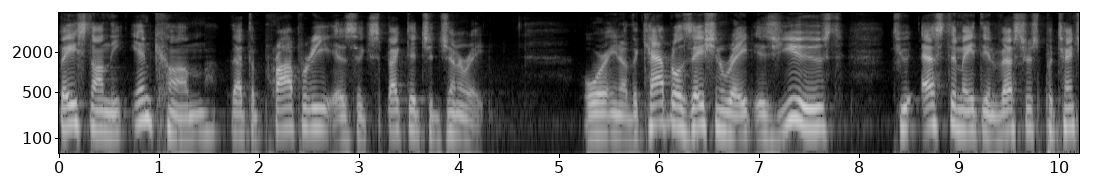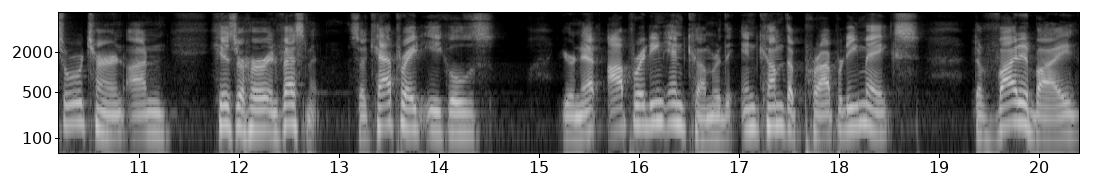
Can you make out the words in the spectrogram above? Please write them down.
based on the income that the property is expected to generate. Or, you know, the capitalization rate is used to estimate the investor's potential return on his or her investment. So cap rate equals your net operating income or the income the property makes divided by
